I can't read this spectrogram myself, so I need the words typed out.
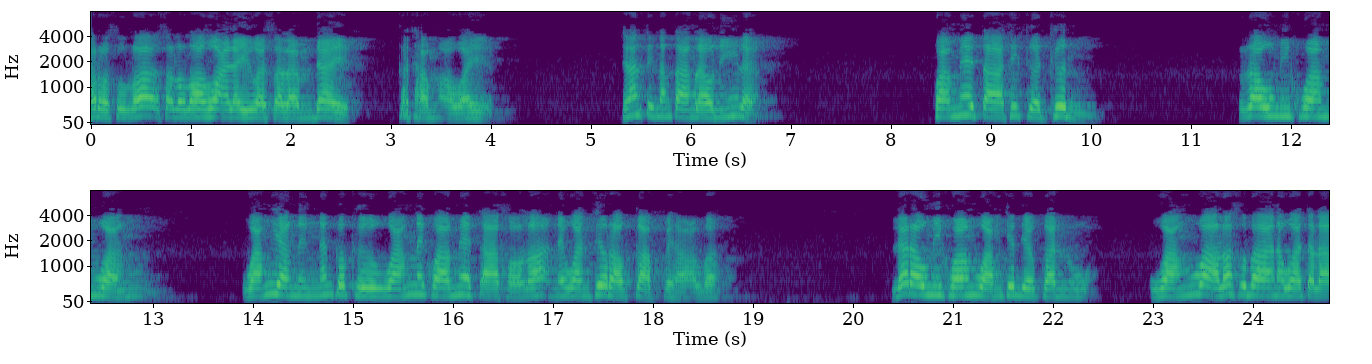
ท่านรอสุลละสัลลัลลอฮุอะลัยฮิวะสัลลัมได้กระทำเอาไว้ ฉะนั้นสิ่งต่าง ๆ เหล่านี้แหละ ความเมตตาที่เกิดขึ้น เรามีความหวัง หวังอย่างหนึ่งนั้นก็คือ หวังในความเมตตาของละในวันที่เรากลับไปหาอัลลอฮ์และเรามีความหวังเช่นเดียวกัน หวังว่าอัลลอฮฺสุบานาวะตะละ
